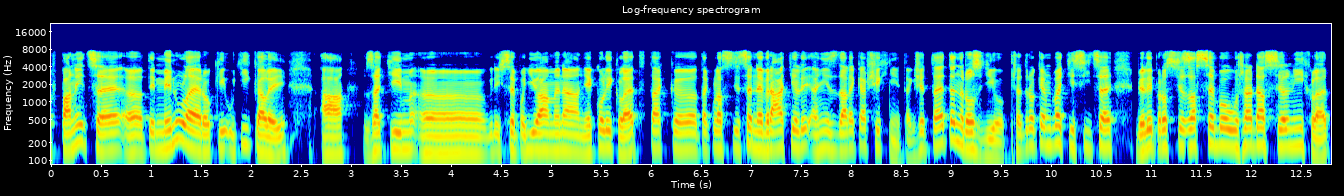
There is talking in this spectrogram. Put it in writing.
v panice eh, ty minulé roky utíkali a zatím, když se podíváme na několik let, tak, tak vlastně se nevrátili ani zdaleka všichni. Takže to je ten rozdíl. Před rokem 2000 byly prostě za sebou řada silných let,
